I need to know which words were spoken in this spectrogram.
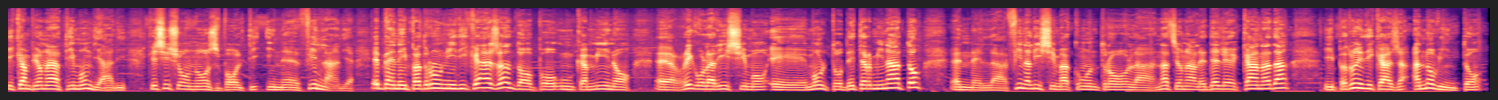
i campionati mondiali che si sono svolti in Finlandia. Ebbene, i padroni di casa, dopo un cammino eh, regolarissimo e molto determinato eh, nella finalissima contro la nazionale del Canada, i padroni di casa hanno vinto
